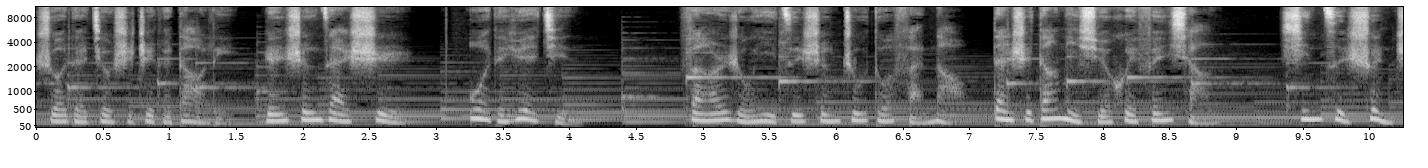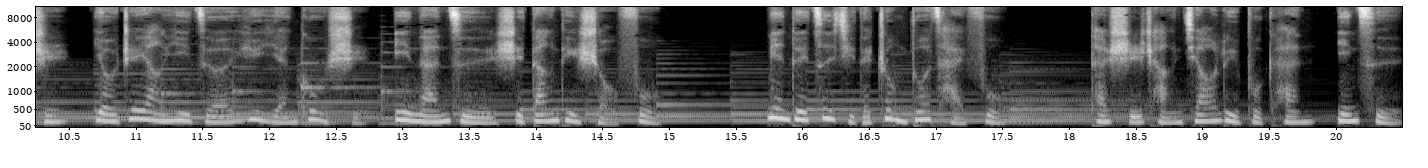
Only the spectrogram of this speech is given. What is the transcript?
说的就是这个道理。人生在世，握得越紧，反而容易滋生诸多烦恼。但是当你学会分享，心自顺之。有这样一则寓言故事：一男子是当地首富，面对自己的众多财富，他时常焦虑不堪，因此。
